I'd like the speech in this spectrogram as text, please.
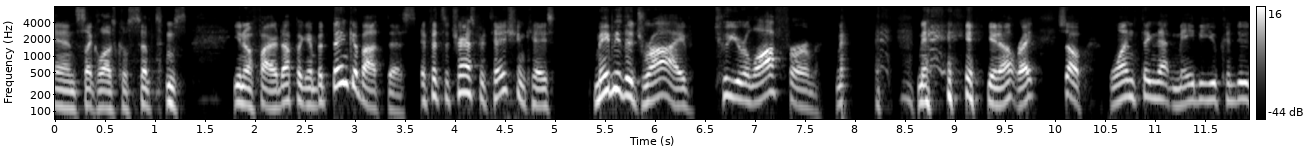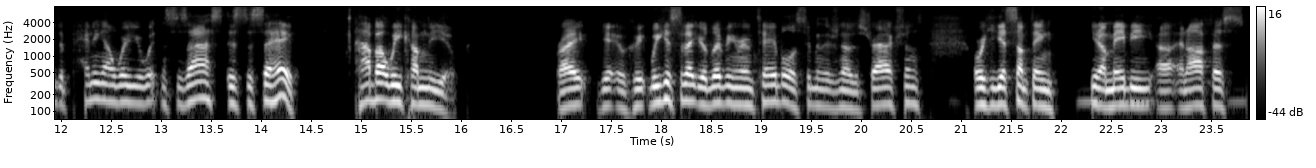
and psychological symptoms you know fired up again. But think about this. If it's a transportation case maybe the drive to your law firm you know, right? So one thing that maybe you can do, depending on where your witness is is to say, "Hey, how about we come to you?" Right? We can sit at your living room table, assuming there's no distractions, or we could get something, you know, maybe uh, an office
